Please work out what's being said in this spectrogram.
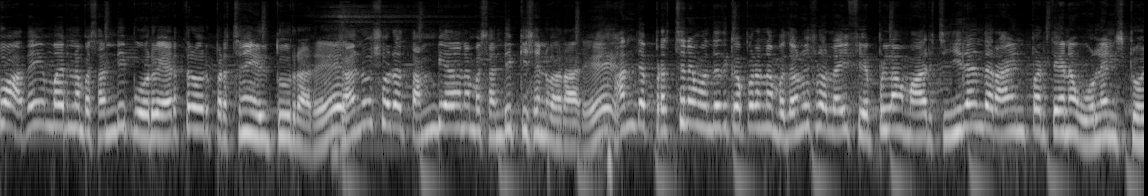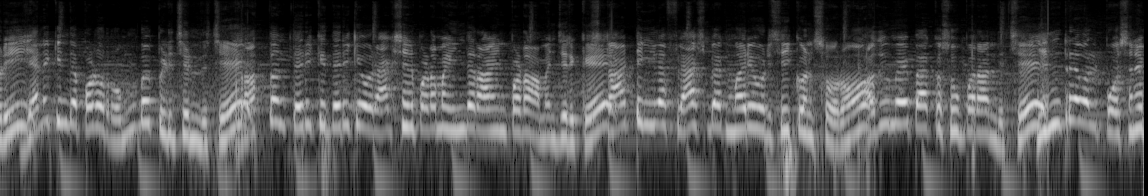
சோ அதே மாதிரி நம்ம சந்தீப் ஒரு இடத்துல ஒரு பிரச்சனை எழுத்துறாரு தனுஷோட தம்பியா தான் நம்ம சந்தீப் கிஷன் வராரு. அந்த பிரச்சனை வந்ததுக்கு அப்புறம் நம்ம தனுஷோட லைஃப் எப்படிலாம் மாறிச்சு? இதான் இந்த ராயன் படத்துக்கான ஒன்லைன் ஸ்டோரி எனக்கு இந்த படம் ரொம்ப பிடிச்சிருந்துச்சு. ரத்தம் தெறிக்க தெறிக்க ஒரு ஆக்ஷன் படமா இந்த ராயன் படம் அமைஞ்சிருக்கு. ஸ்டார்டிங்ல பிளாஷ்பேக் மாதிரி ஒரு சீக்வன்ஸ் வரும். அதுவுமே பார்க்க சூப்பரா இருந்துச்சு. இன்டர்வல் போர்ஷனை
